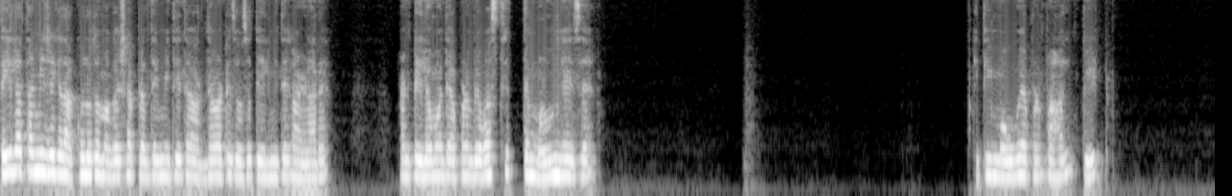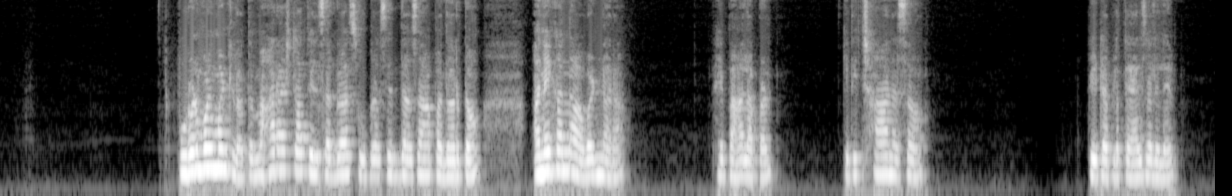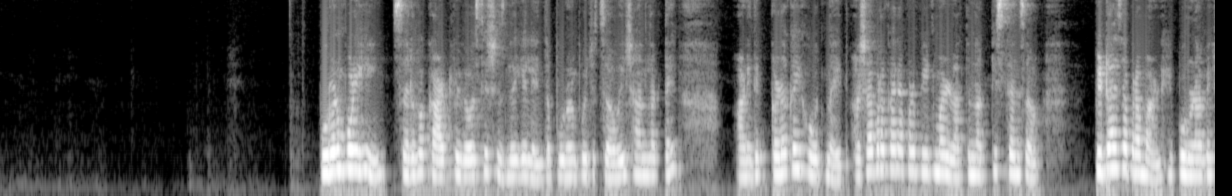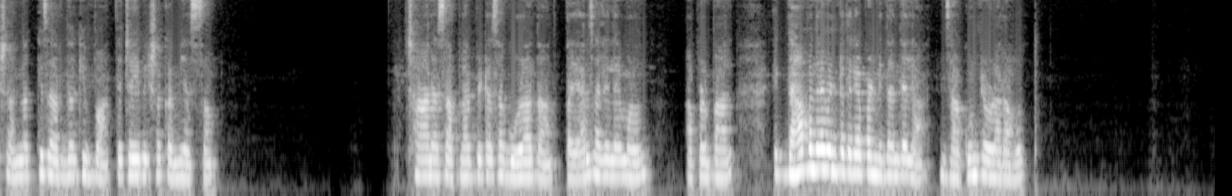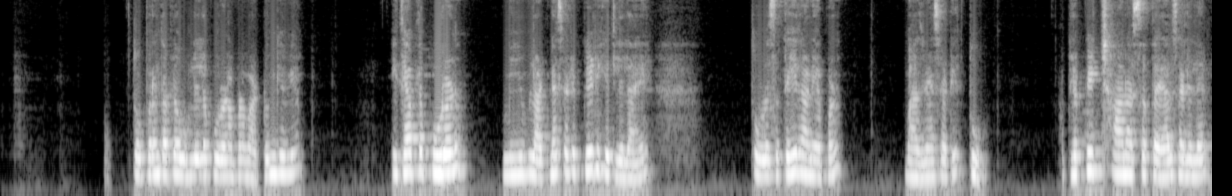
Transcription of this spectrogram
तेल आता मी जे काही दाखवलं होतं मगाशी आपल्याला ते मी तिथे अर्ध्या वाटे जवळचं तेल मी ते घालणार आहे. आणि तेलामध्ये आपण व्यवस्थित ते मळून घ्यायचं आहे किती मऊ आहे आपण पाहाल पीठ. पुरणपोळी म्हटलं तर महाराष्ट्रातील सगळ्यात सुप्रसिद्ध असा हा पदार्थ अनेकांना आवडणारा. हे पाहाल आपण. किती छान असं पीठ आपलं तयार झालेलं आहे. पुरणपोळी ही सर्व काठ व्यवस्थित शिजले गेले तर पुरणपोळीची चवही छान लागते आणि ते कडकही होत नाहीत. अशा प्रकारे आपण पीठ मळला तर नक्कीच त्यांचं पिठाचं प्रमाण हे पूर्णापेक्षा नक्कीच अर्ध किंवा त्याच्याहीपेक्षा कमी असतं. छान असा आपला पिठाचा गोळा आता तयार झालेला आहे म्हणून आपण पाहाल. एक दहा पंधरा मिनटं तरी आपण निदान त्याला झाकून ठेवणार आहोत. तोपर्यंत आपलं उरलेलं पुरण आपण वाटून घेऊया. इथे आपलं पुरण मी लाटण्यासाठी पीठ घेतलेलं आहे. थोडंसं तेल आणि आपण भाजण्यासाठी तूप. आपलं पीठ छान असं तयार झालेलं आहे.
